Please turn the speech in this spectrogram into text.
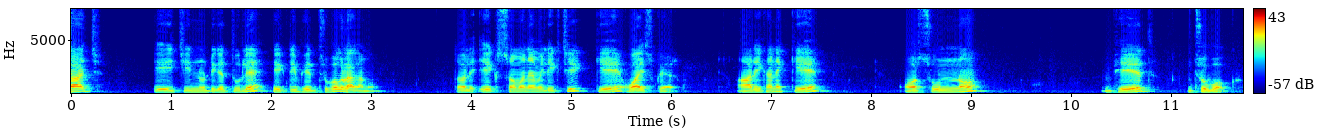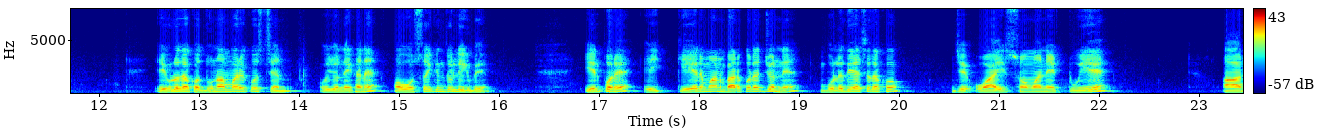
কাজ, এই চিহ্নটিকে তুলে একটি ভেদধ্রুবক লাগানো। তাহলে এক্স সমানে আমি লিখছি কে ওয়াই স্কোয়ার আর এখানে কে অশূন্য ভেদ ধ্রুবক। এগুলো দেখো দু নম্বরের কোশ্চেন ওই জন্য এখানে অবশ্যই কিন্তু লিখবে। এরপরে এই কে এর মান বার করার জন্যে বলে দিয়ে আছে দেখো যে ওয়াই সমানে টু এ আর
